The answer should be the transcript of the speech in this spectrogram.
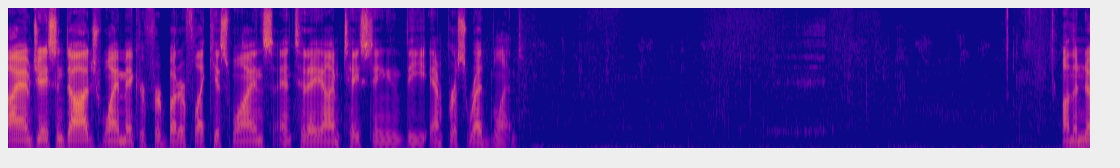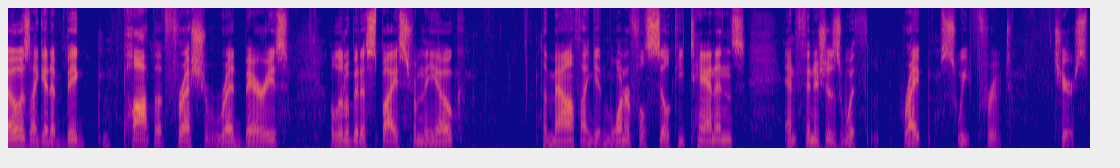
Hi, I'm Jason Dodge, winemaker for Butterfly Kiss Wines, and today I'm tasting the Empress Red Blend. On the nose, I get a big pop of fresh red berries, a little bit of spice from the oak. The mouth, I get wonderful silky tannins and finishes with ripe, sweet fruit. Cheers.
